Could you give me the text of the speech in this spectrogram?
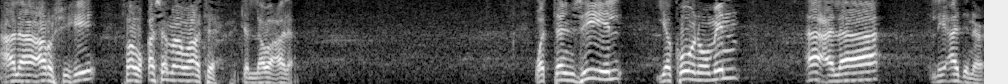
على عرشه فوق سماواته جل وعلا. والتنزيل يكون من أعلى لأدنى.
